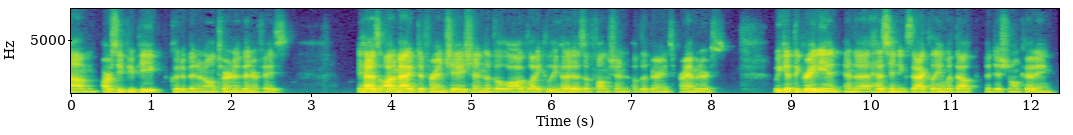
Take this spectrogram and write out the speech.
Um, RCPP could have been an alternative interface. It has automatic differentiation of the log likelihood as a function of the variance parameters. We get the gradient and the Hessian exactly and without additional coding.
